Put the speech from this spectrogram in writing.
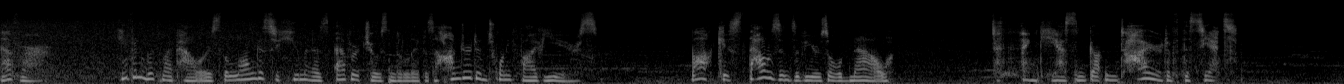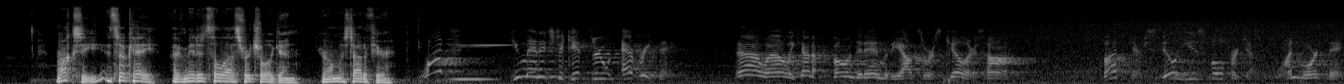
ever. Even with my powers, the longest a human has ever chosen to live is 125 years. Buck is thousands of years old now. To think he hasn't gotten tired of this yet. Roxy, it's okay. I've made it to the last ritual again. You're almost out of here. What? You managed to get through everything. Ah, well, we kind of phoned it in with the outsourced killers, huh? But they're still useful for just one more thing.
